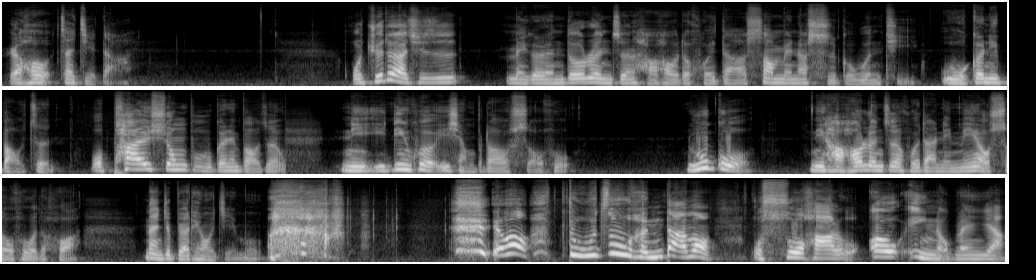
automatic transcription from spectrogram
然后再解答。我觉得啊，其实每个人都认真好好的回答上面那十个问题，我跟你保证，我拍胸脯跟你保证，你一定会有意想不到的收获。如果你好好认真回答，你没有收获的话，那你就不要听我节目。有没有赌注很大？有我说哈了，我 all in 了。我跟你讲，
